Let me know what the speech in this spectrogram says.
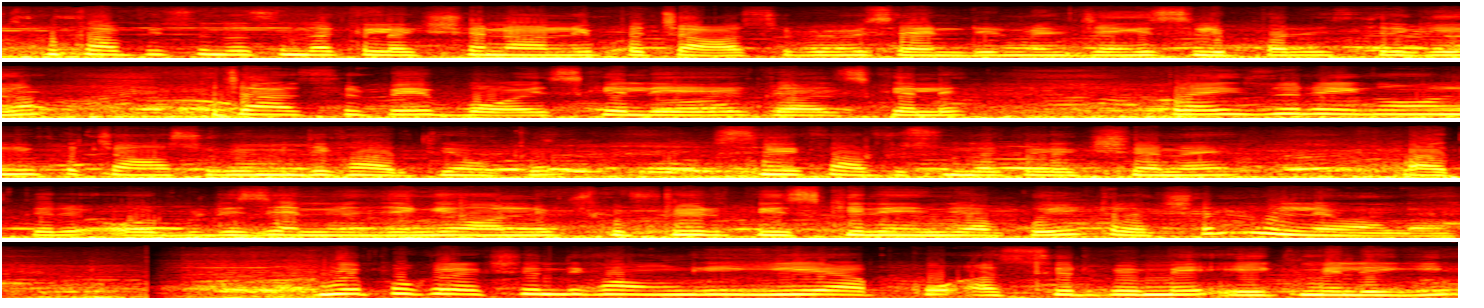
इसमें काफ़ी सुंदर सुंदर कलेक्शन है ओनली पचास रुपये में सैंडल मिल जाएँगे स्लीपर इस तरीके का। पचास रुपये बॉयज़ के लिए गर्ल्स के लिए। प्राइस जो रहेगा ओनली पचास रुपये में दिखाती हूँ आपको। इसलिए काफ़ी सुंदर कलेक्शन है। बात करें और भी डिज़ाइन मिल जाएँगे ओनली फिफ्टी रुपीज़ की रेंज आपको ये कलेक्शन मिलने वाला है। ये आपको कलेक्शन दिखाऊँगी, ये आपको अस्सी रुपये में एक मिलेगी।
